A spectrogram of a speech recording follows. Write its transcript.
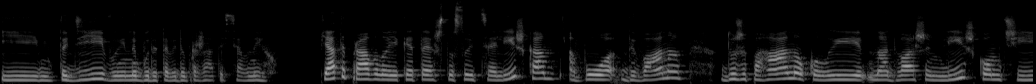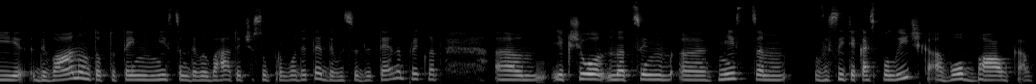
і тоді ви не будете відображатися в них. П'яте правило, яке теж стосується ліжка або дивана, дуже погано, коли над вашим ліжком чи диваном, тобто тим місцем, де ви багато часу проводите, де ви сидите, наприклад, ем, якщо над цим е, місцем висить якась поличка або балка.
